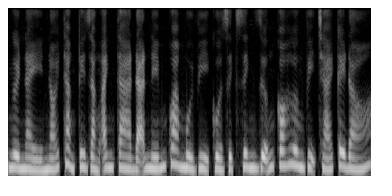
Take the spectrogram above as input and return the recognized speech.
Người này nói thẳng tuy rằng anh ta đã nếm qua mùi vị của dịch dinh dưỡng có hương vị trái cây đó,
